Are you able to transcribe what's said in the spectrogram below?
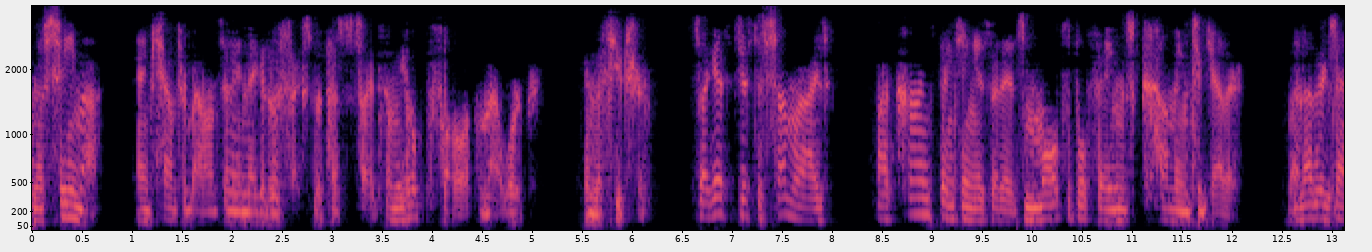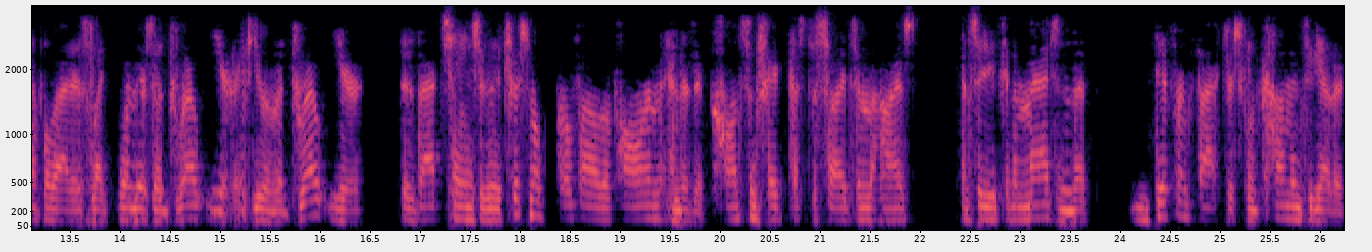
nosema and counterbalance any negative effects of the pesticides. And we hope to follow up on that work in the future. So I guess just to summarize, our current thinking is that it's multiple things coming together. Another example of that is like when there's a drought year. If you have a drought year, does that change the nutritional profile of the pollen and does it concentrate pesticides in the hives? And so you can imagine that different factors can come in together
